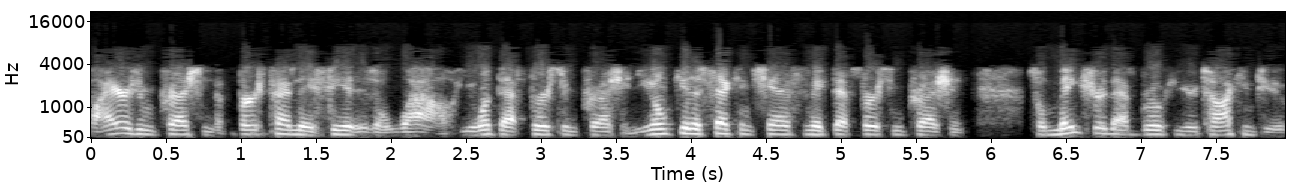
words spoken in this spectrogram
buyer's impression the first time they see it is a wow. You want that first impression. You don't get a second chance to make that first impression. So make sure that broker you're talking to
